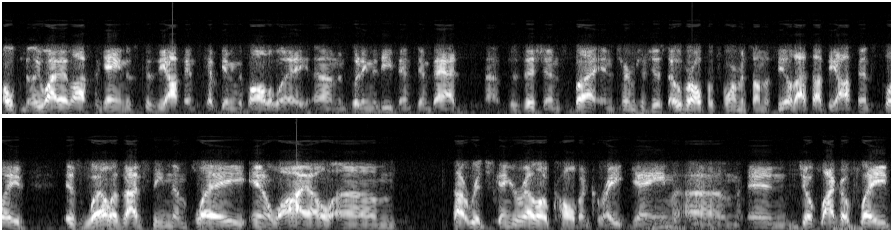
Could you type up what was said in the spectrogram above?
ultimately why they lost the game is because the offense kept giving the ball away um, and putting the defense in bad uh, positions. But in terms of just overall performance on the field, I thought the offense played as well as I've seen them play in a while. Um, thought Rich Scangarello called a great game, um, and Joe Flacco played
